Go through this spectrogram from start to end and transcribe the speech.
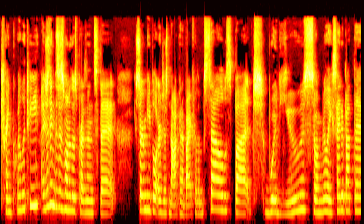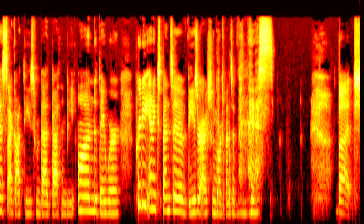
tranquility. I just think this is one of those presents that certain people are just not going to buy for themselves but would use so i'm really excited about this i got these from bed bath & beyond they were pretty inexpensive these are actually more expensive than this but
